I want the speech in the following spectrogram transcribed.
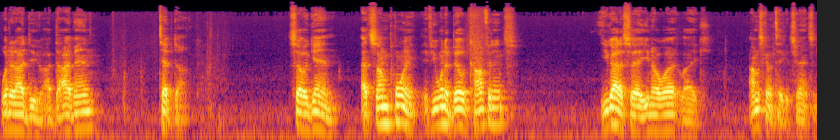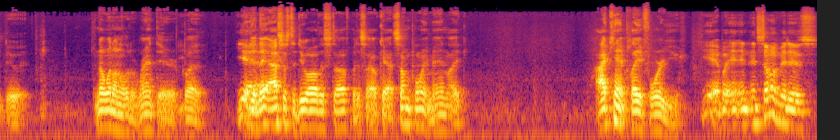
What did I do? I dive in, tip dunk. So again, at some point, if you want to build confidence, you got to say, you know what, like, I'm just gonna take a chance and do it. No one on a little rant there, but Yeah. yeah, they asked us to do all this stuff, but it's like, okay, at some point, man, like, I can't play for you. Yeah, but and, and some of it is,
